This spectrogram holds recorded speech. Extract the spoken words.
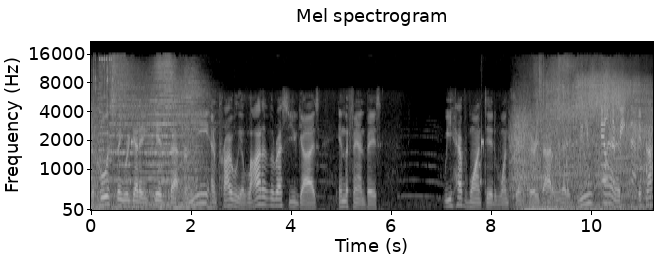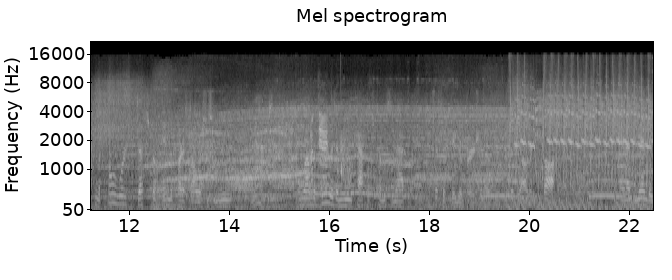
The coolest thing we're getting is that for me and probably a lot of the rest of you guys in the fan base, we have wanted one thing very badly, and that is new planets, if not from the Clone Wars, just from any part of Star Wars, just new maps. And while Naboo is a new capital supremacy map, it's just a bigger version of Naboo that we already saw. End, they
